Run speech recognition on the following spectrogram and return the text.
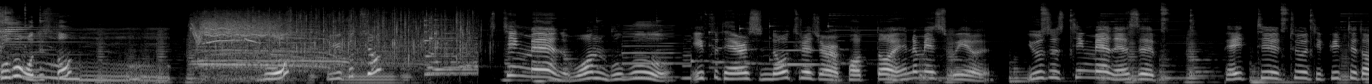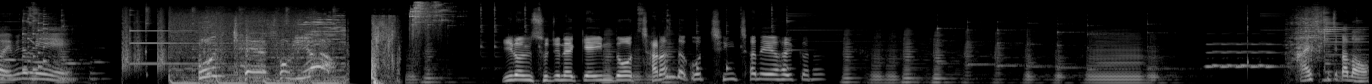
보석 어딨어? 뭐? 이게 끝이야? Stickman one move if there's no treasure but the enemies will use Stickman as bait to defeat the enemy. 뭔 개소리야! 이런 수준의 게임도 잘한다고 칭찬해야 할까나? 아이 시키지 마 너.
